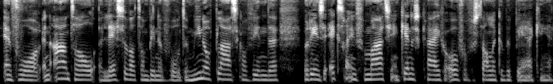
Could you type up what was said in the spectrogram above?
en voor een aantal lessen... wat dan binnen bijvoorbeeld een minor plaats kan vinden... waarin ze extra informatie en kennis krijgen over verstandelijke beperkingen.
